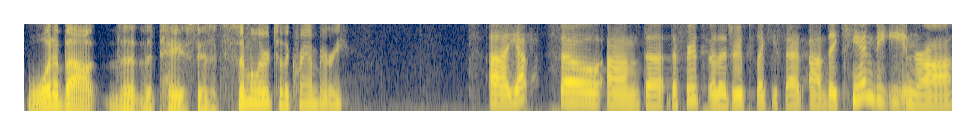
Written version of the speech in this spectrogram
What about the the taste? Is it similar to the cranberry? Uh, yep. So um, the the fruits or the drupes, like you said, um, they can be eaten raw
